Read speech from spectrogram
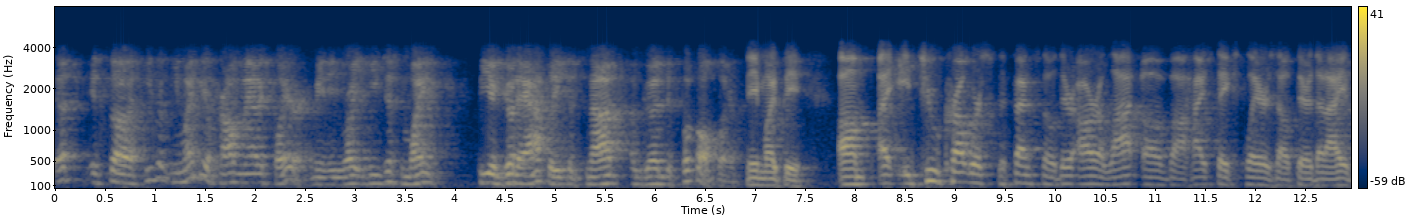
that's it's uh he's a, he might be a problematic player. I mean, he right he just might be a good athlete. It's not a good football player. He might be. Um, I, to Krautwurst's defense, though, there are a lot of uh, high stakes players out there that I have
